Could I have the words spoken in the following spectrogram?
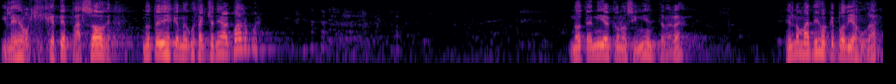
Y le dijo, ¿qué te pasó? ¿No te dije que me gusta chonear el cuadro, pues? No tenía el conocimiento, ¿verdad? Él nomás dijo que podía jugar.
